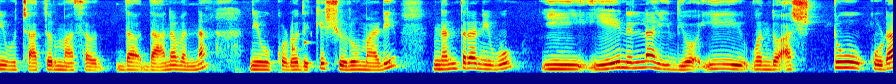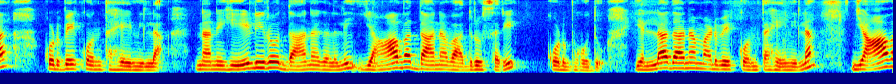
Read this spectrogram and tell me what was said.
ನೀವು ಚಾತುರ್ಮಾಸದ ದಾನವನ್ನು ನೀವು ಕೊಡೋದಕ್ಕೆ ಶುರು ಮಾಡಿ, ನಂತರ ನೀವು ಈ ಏನೆಲ್ಲ ಇದೆಯೋ ಈ ಒಂದು ಅಷ್ಟು ಕೂಡ ಕೊಡಬೇಕು ಅಂತ ಏನಿಲ್ಲ. ನಾನು ಹೇಳಿರೋ ದಾನಗಳಲ್ಲಿ ಯಾವ ದಾನವಾದರೂ ಸರಿ ಕೊಡಬಹುದು. ಎಲ್ಲ ದಾನ ಮಾಡಬೇಕು ಅಂತ ಏನಿಲ್ಲ. ಯಾವ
